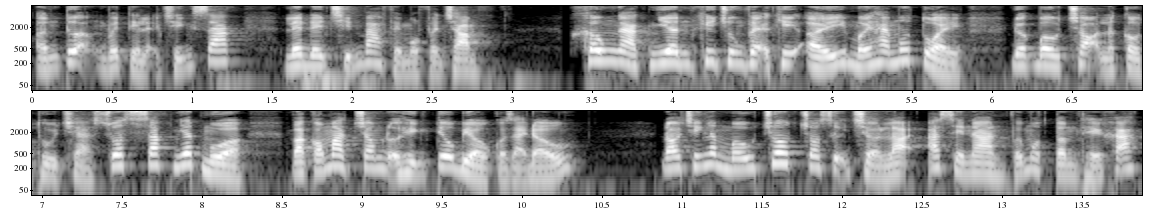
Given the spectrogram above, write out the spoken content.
ấn tượng với tỷ lệ chính xác lên đến 93,1%. Không ngạc nhiên khi trung vệ khi ấy mới 21 tuổi được bầu chọn là cầu thủ trẻ xuất sắc nhất mùa và có mặt trong đội hình tiêu biểu của giải đấu. Đó chính là mấu chốt cho sự trở lại Arsenal với một tâm thế khác.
